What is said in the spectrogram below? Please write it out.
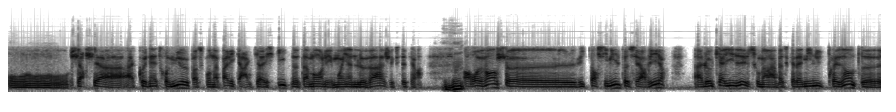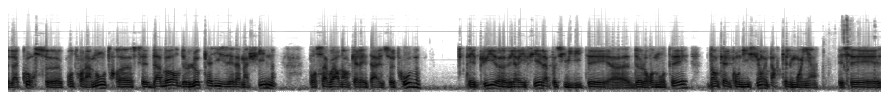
on cherchait à, à, connaître mieux parce qu'on n'a pas les caractéristiques, notamment les moyens de levage, etc. Mhm. En revanche, le Victor 6000 peut servir à localiser le sous-marin parce qu'à la minute présente, la course contre la montre, c'est d'abord de localiser la machine pour savoir dans quel état elle se trouve et puis euh, vérifier la possibilité euh, de le remonter, dans quelles conditions et par quels moyens. Et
